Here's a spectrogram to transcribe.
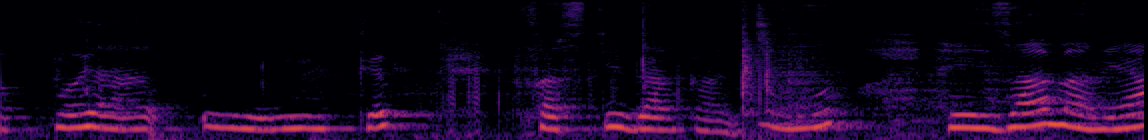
അപ്പോൾ എനിക്ക് ഫസ്റ്റ് ഇതാക്കാൻ. ഹിസാന്നറിയാ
